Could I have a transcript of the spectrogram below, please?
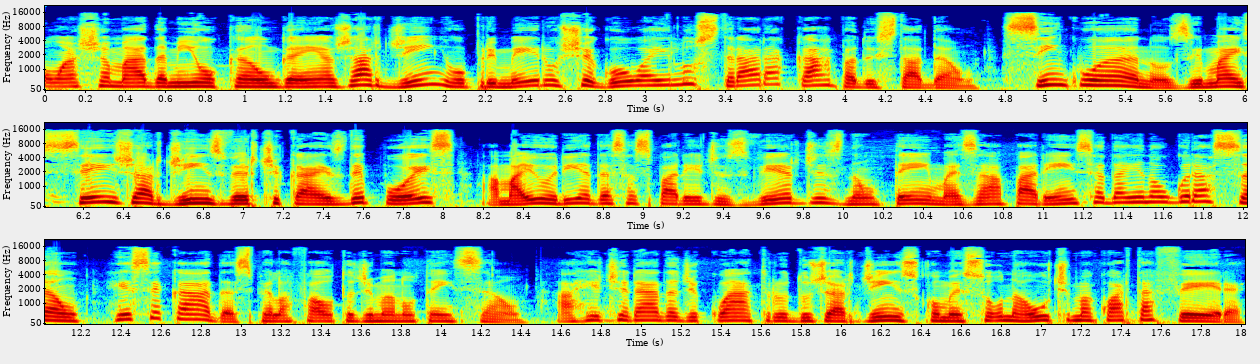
Com a chamada Minhocão Ganha Jardim, o primeiro chegou a ilustrar a capa do Estadão. Cinco anos e mais seis jardins verticais depois, a maioria dessas paredes verdes não tem mais a aparência da inauguração, ressecadas pela falta de manutenção. A retirada de quatro dos jardins começou na última quarta-feira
